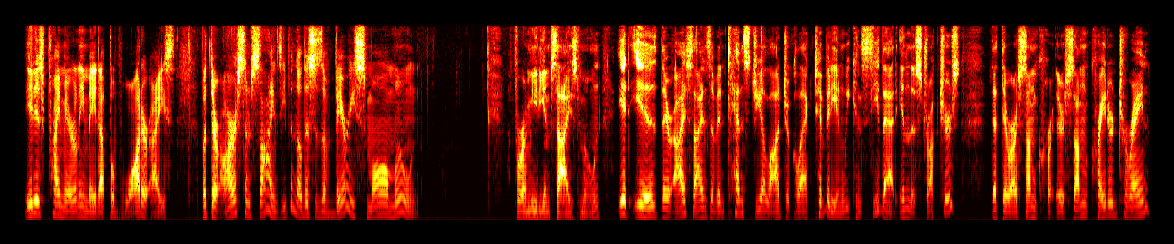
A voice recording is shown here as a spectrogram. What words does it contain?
It is primarily made up of water ice, but there are some signs, even though this is a very small moon, for a medium sized moon, it is there are signs of intense geological activity. And we can see that in the structures that there are some there's some cratered terrain,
